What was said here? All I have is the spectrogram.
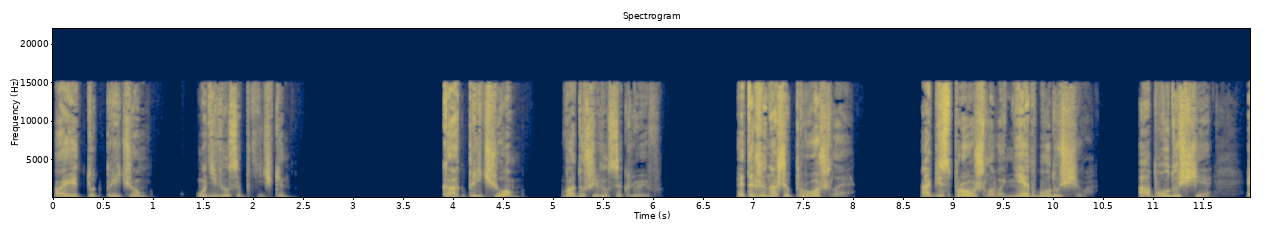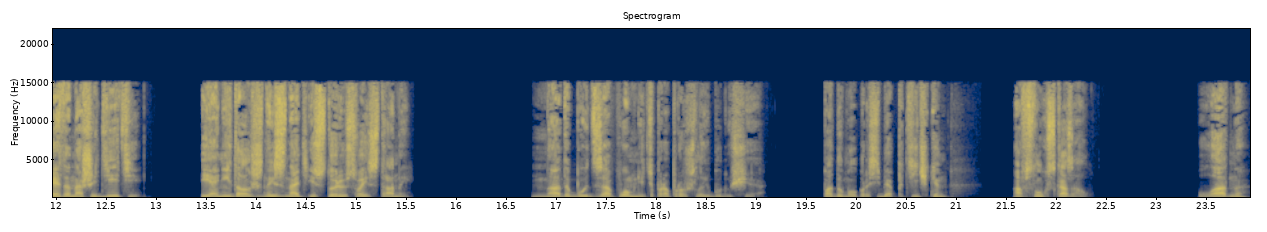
А это тут при чем? удивился Птичкин. Как при чем? воодушевился Клюев. Это же наше прошлое. А без прошлого нет будущего. А будущее — это наши дети. И они должны знать историю своей страны. Надо будет запомнить про прошлое и будущее, подумал про себя Птичкин, а вслух сказал. Ладно,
